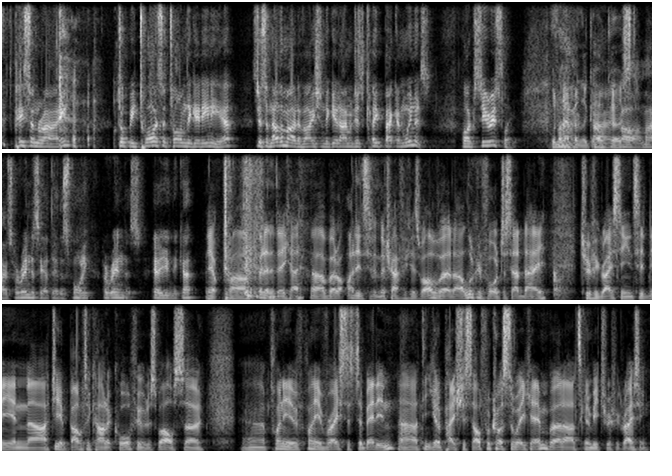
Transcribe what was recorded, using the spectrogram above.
it's piss and rain. Took me twice the time to get in here. It's just another motivation to get home and just keep back and winners. Like seriously. Wouldn't happen at the Gold No. Coast. Oh, mate, it's horrendous out there this morning. Horrendous. How are you, Nico? Yep, uh, better than DK. Uh, but I did sit in the traffic as well. But uh, looking forward to Saturday. Terrific racing in Sydney and uh, gee, a belter card at Caulfield as well. So uh, plenty of plenty of races to bet in. Uh, I think you got to pace yourself across the weekend, but uh, it's going to be terrific racing.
